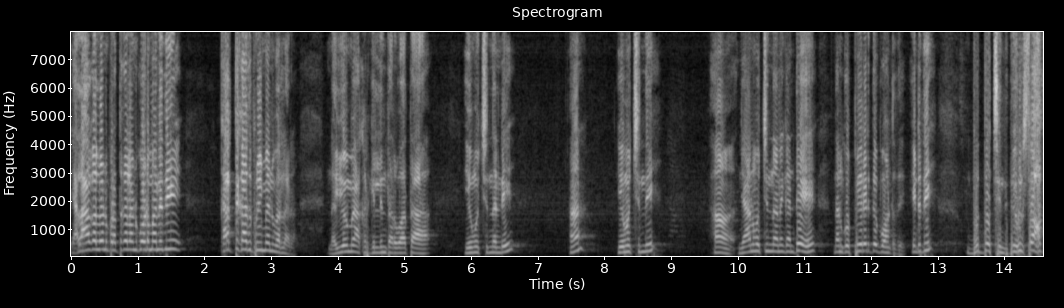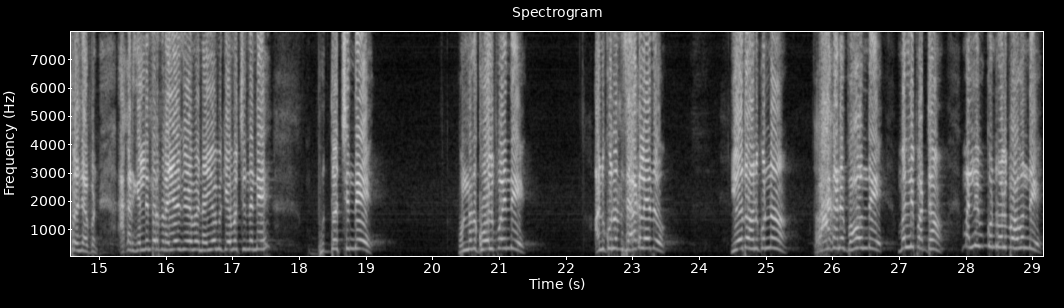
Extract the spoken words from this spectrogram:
ఎలాగలోని బ్రతకాలనుకోవడం అనేది కరెక్ట్ కాదు ప్రియమైన వెళ్ళారు నయోమి అక్కడికి వెళ్ళిన తర్వాత ఏమొచ్చిందండి? ఏమొచ్చింది? జ్ఞానం వచ్చింది దానికంటే దానికి ఒక పేరెడితే బాగుంటుంది. ఏంటిది? బుద్ధి వచ్చింది. దేవుడు స్తోత్రం చెప్పండి. అక్కడికి వెళ్ళిన తర్వాత నయోమి ఏమో నయోమికి ఏమొచ్చిందండి? బుద్ధి వచ్చింది. ఉన్నది కోల్పోయింది. అనుకున్నది జరగలేదు. ఏదో అనుకున్నాం రాగానే బాగుంది. మళ్ళీ పడ్డాం. మళ్ళీ కొన్ని రోజులు బాగుంది.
